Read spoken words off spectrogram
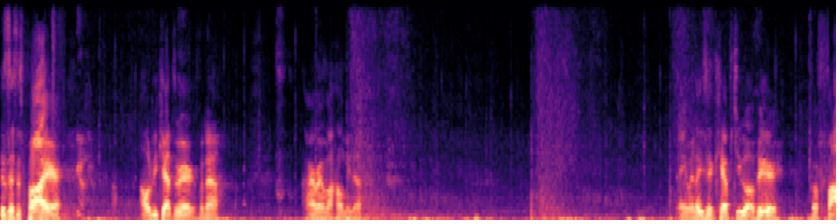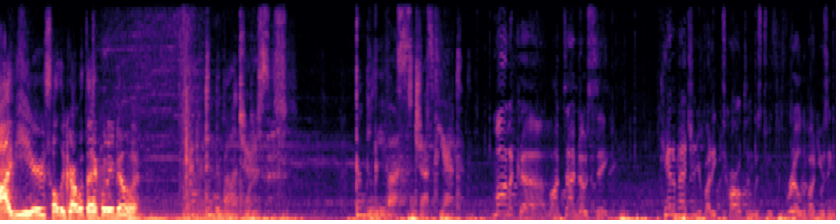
This is fire. I want to be Captain America for now. I remember my homie though. Hey man, they just kept you up here for five years. Holy crap! What the heck were they doing? Captain Rogers. Don't leave us just yet. Monica! Long time no see. Can't imagine your buddy Tarleton was too thrilled about using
